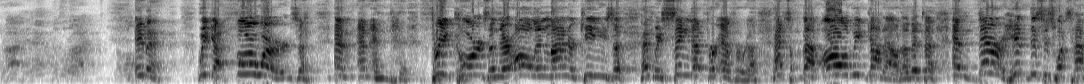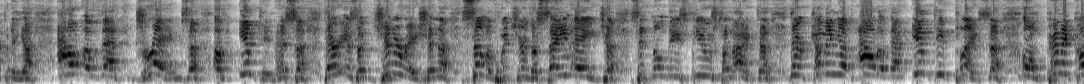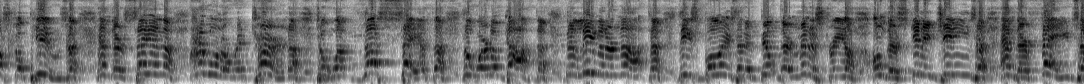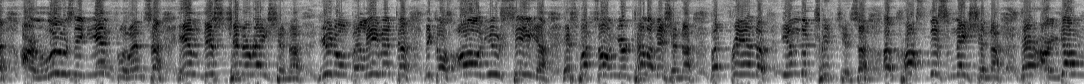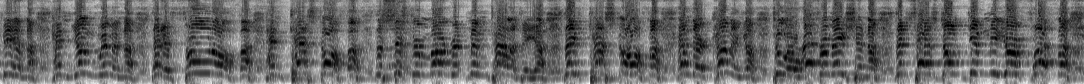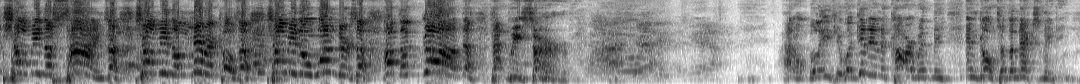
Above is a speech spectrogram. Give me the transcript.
Amen. We got four words and, and, and three chords and they're all in minor keys uh, and we sing that forever. Uh, that's about all we got out of it. Uh, and there, hit, this is what's happening. Uh, out of that dregs uh, of emptiness, uh, there is a generation, some of which you're the same age, sitting on these pews tonight. they're coming up out of that empty place on Pentecostal pews and they're saying, I want to return to what thus saith the Word of God. believe it or not, these boys that have built their ministry uh, on their skinny jeans uh, and their fades uh, are losing influence uh, in this generation. Uh, you don't believe it uh, because all you see is what's on your television. But, friend, in the trenches across this nation, there are young men and young women that have thrown off and cast off the Sister Margaret mentality. Go to the next meeting.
